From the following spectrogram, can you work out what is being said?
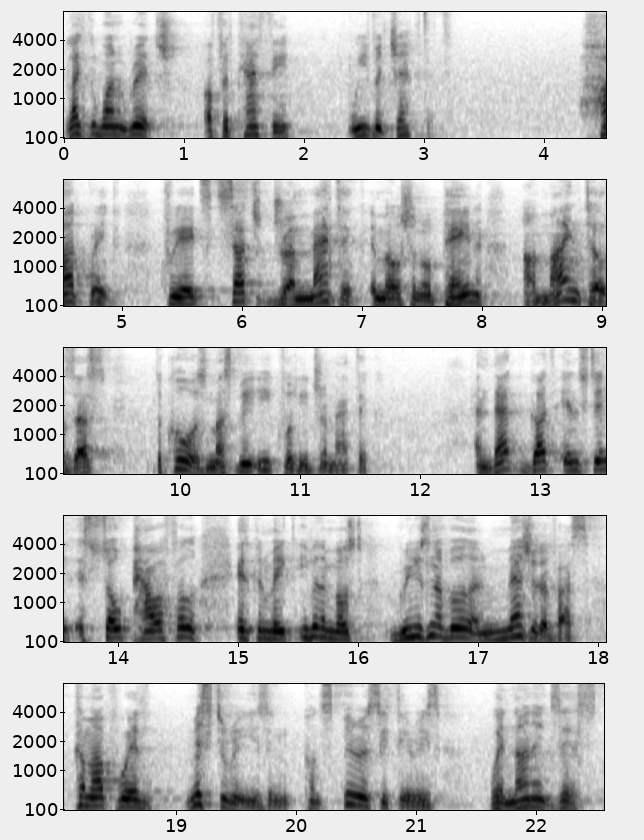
like the one Rich offered Kathy, we reject it. Heartbreak creates such dramatic emotional pain, our mind tells us the cause must be equally dramatic. And that gut instinct is so powerful, it can make even the most reasonable and measured of us come up with mysteries and conspiracy theories where none exist.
